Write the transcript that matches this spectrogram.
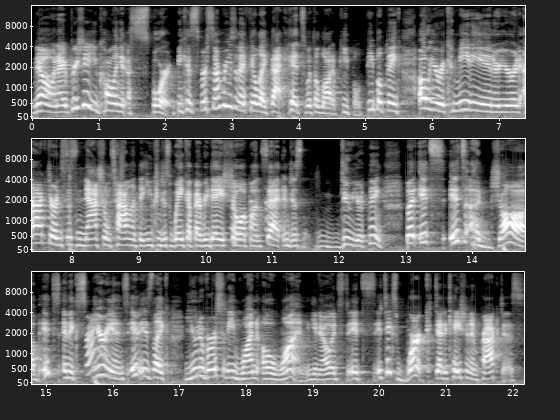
No, and I appreciate you calling it a sport because for some reason I feel like that hits with a lot of people. People think, oh, you're a comedian or you're an actor, and it's this natural talent that you can just wake up every day, show up on set, and just do your thing. But it's it's a job. It's an experience. Right. It is like university 101. You know, it's it's it takes work, dedication, and practice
